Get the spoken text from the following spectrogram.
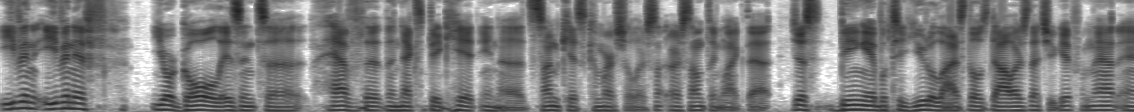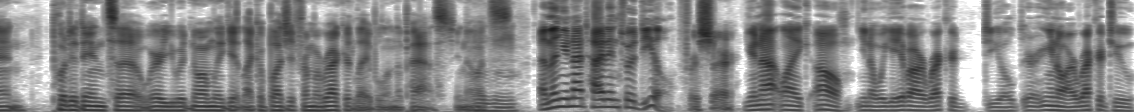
even even if your goal isn't to have the, the next big hit in a Sunkist commercial or, so, or something like that. Just being able to utilize those dollars that you get from that and put it into where you would normally get like a budget from a record label in the past. You know, it's mm-hmm. And then you're not tied into a deal. for sure. You're not like, oh, you know, we gave our record deal or you know our record to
